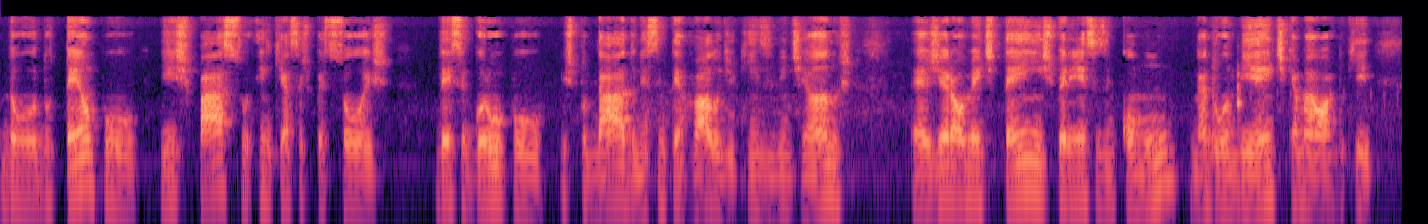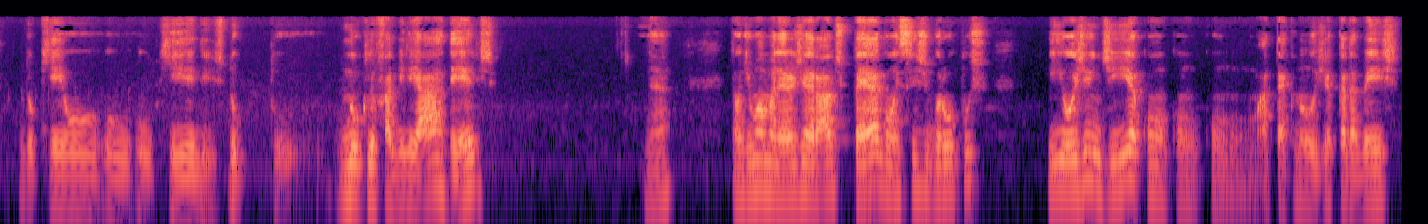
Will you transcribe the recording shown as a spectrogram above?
do, do tempo e espaço em que essas pessoas desse grupo estudado, nesse intervalo de 15, 20 anos, é, geralmente têm experiências em comum, né, do ambiente que é maior do que, do que o, o, o que eles, do, do, núcleo familiar deles, né? Então, de uma maneira geral, eles pegam esses grupos e hoje em dia, com, com, com a tecnologia cada vez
